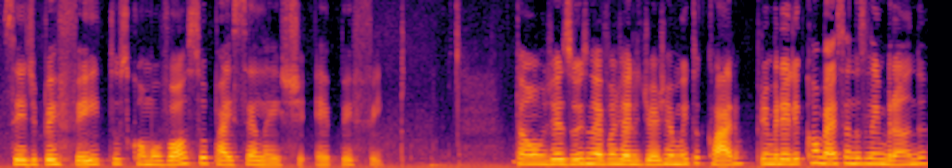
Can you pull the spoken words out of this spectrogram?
sede perfeitos como vosso Pai Celeste é perfeito. Então, Jesus no Evangelho de hoje é muito claro. Primeiro, ele começa nos lembrando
